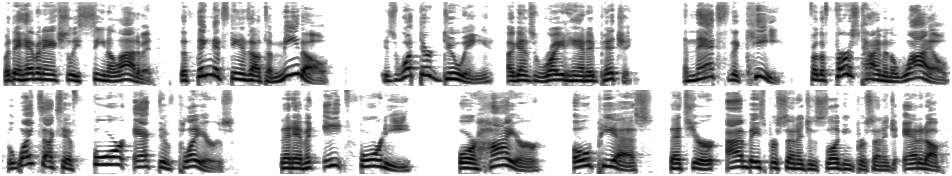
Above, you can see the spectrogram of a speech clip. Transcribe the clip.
but they haven't actually seen a lot of it. The thing that stands out to me, though, is what they're doing against right handed pitching. And that's the key. For the first time in a while, the White Sox have four active players that have an 840 or higher OPS, that's your on base percentage and slugging percentage added up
